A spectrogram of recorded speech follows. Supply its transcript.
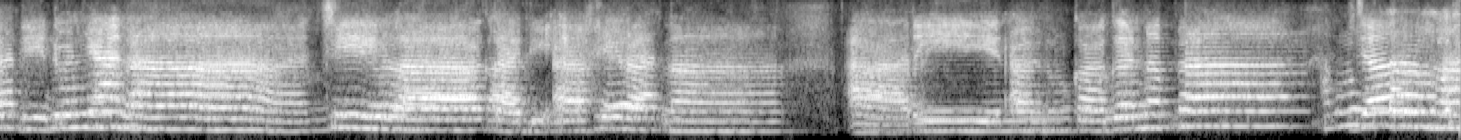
maksiat di dunyana Cilaka di akhiratna Ari anu kagenepna Jalma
